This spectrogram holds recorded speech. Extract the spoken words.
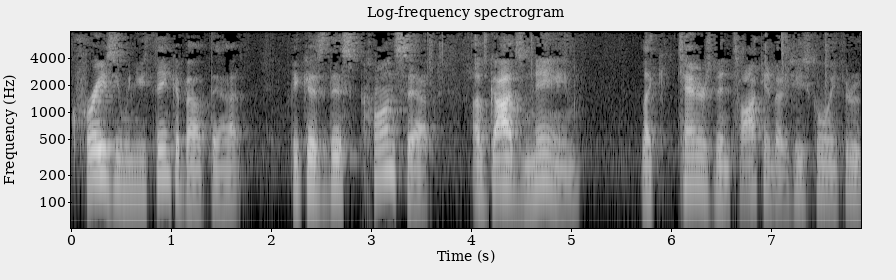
crazy when you think about that because this concept of God's name, like Tanner's been talking about as he's going through,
